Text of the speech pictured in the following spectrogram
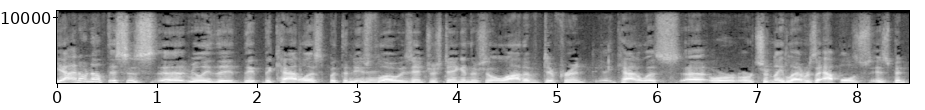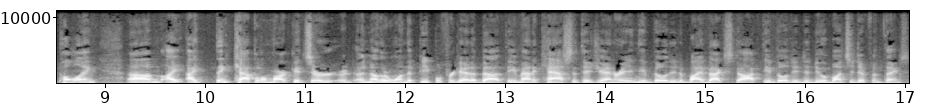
Yeah, I don't know if this is uh, really the, the, the, catalyst, but the news Mm-hmm. flow is interesting, and there's a lot of different uh, catalysts, uh, or, or certainly levers that Apple has, has been pulling. Um, I, I think capital markets are another one that people forget about. The amount of cash that they're generating, the ability to buy back stock, the ability to do a bunch of different things.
